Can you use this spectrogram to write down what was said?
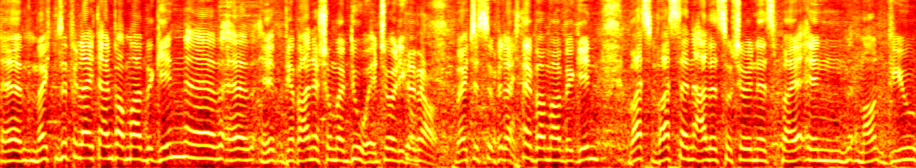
Äh, möchten Sie vielleicht einfach mal beginnen? Äh, äh, wir waren ja schon beim Du, Entschuldigung. Genau. Möchtest du vielleicht einfach mal beginnen, was, was denn alles so Schönes bei, in Mountain View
